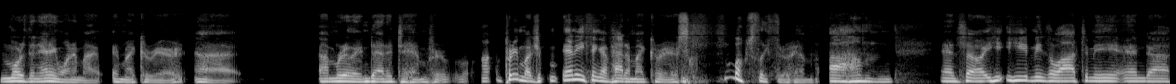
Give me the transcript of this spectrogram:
more than anyone in my in my career. Uh, I'm really indebted to him for uh, pretty much anything I've had in my career, is mostly through him. Um, and so he, he means a lot to me. And uh,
